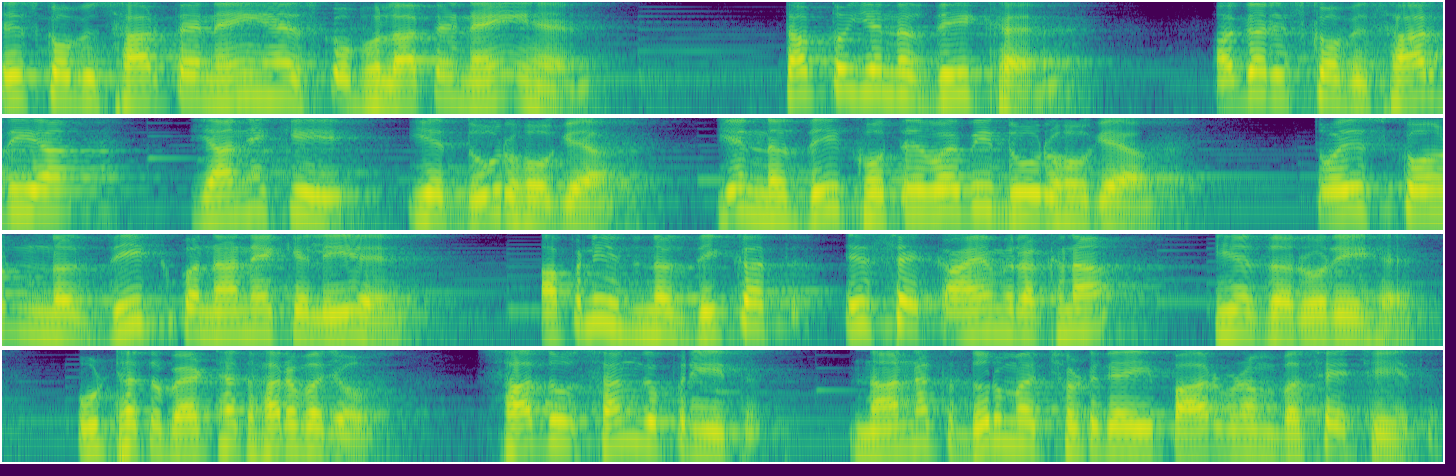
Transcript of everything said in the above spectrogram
इसको विसारते नहीं हैं, इसको भुलाते नहीं हैं। तब तो ये नज़दीक है। अगर इसको विसार दिया, यानी कि ये दूर हो गया, ये नज़दीक होते हुए भी दूर हो गया। तो इसको नज़दीक बनाने के लिए अपनी नज़दीकत इससे कायम रखना ये ज़रूरी है। उठत बैठत हर बजो, साधु संग प्रीत, नानक दुर्म छुट गई पार ब्रह्म बसे चेत।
